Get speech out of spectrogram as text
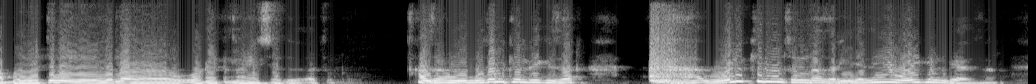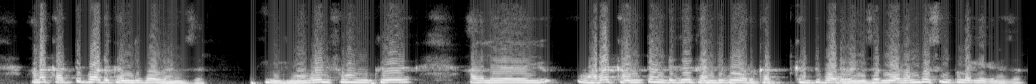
அப்போ எத்தனை இதுல ஓடிட்டு ரிலீஸ் ஆகுதுதா சொல்லுங்க சார் உங்க முதல் கேள்விக்கு சார் ஒழிக்கணும்னு சொல்லல சார். இங்க எதையும் ஒழிக்க முடியாது சார். ஆனா கட்டுப்பாடு கண்டிப்பா வேணும் சார். இன்னைக்கு மொபைல் ஃபோனுக்கு அதுல வர கண்டென்ட்டுக்கு கண்டிப்பா ஒரு கட் கட்டுப்பாடு வேணும் சார். நான் ரொம்ப சிம்பிளா கேட்கிறேன் சார்.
